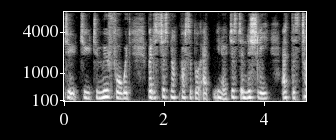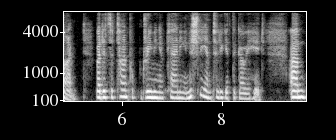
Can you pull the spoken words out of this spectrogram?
to to to move forward, but it's just not possible at you know just initially at this time. But it's a time for dreaming and planning initially until you get the go ahead. Um,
